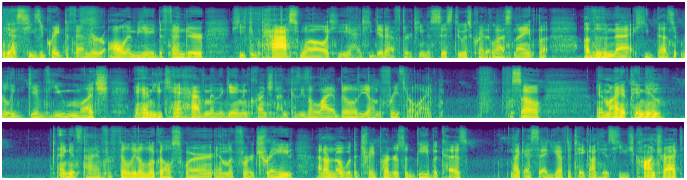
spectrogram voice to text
Yes, he's a great defender, all NBA defender. He can pass well. He had he did have 13 assists to his credit last night, but other than that, he doesn't really give you much and you can't have him in the game in crunch time because he's a liability on the free throw line. So, in my opinion, I think it's time for Philly to look elsewhere and look for a trade. I don't know what the trade partners would be because, like I said, you have to take on his huge contract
